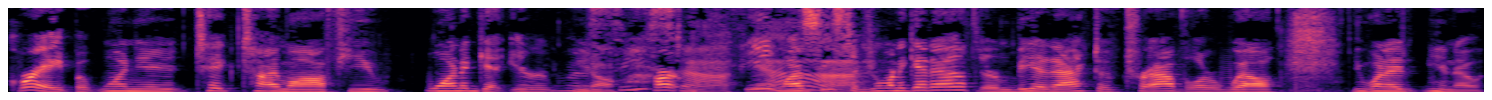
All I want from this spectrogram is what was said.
great, but when you take time off, you want to get your, you, know, see heart, stuff, you want to see stuff. You want to get out there and be an active traveler. Well, you want to, you know,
